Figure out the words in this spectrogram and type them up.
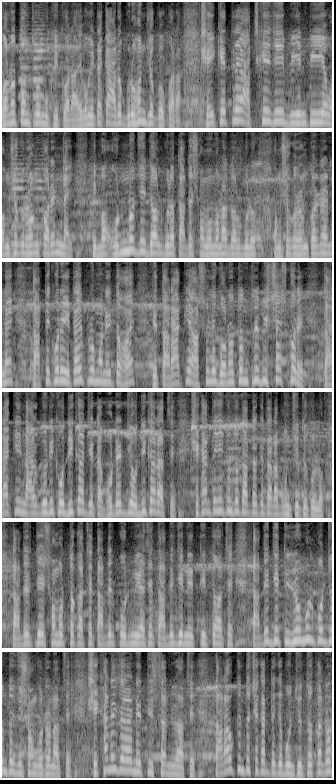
গণতন্ত্রমুখী করা এবং এটাকে আরও গ্রহণযোগ্য করা। সেই ক্ষেত্রে আজকে যে বিএনপি অংশগ্রহণ করেন নাই কিংবা অন্য যে দলগুলো, তাদের সমমনা দলগুলো অংশগ্রহণ করেন নাই, তাতে করে এটাই প্রমাণিত হয় যে তারা কি আসলে গণতন্ত্রে বিশ্বাস করে? তারা কি নাগরিক অধিকার, যেটা ভোটের যে অধিকার আছে, সেখান থেকে কিন্তু তাদেরকে তারা বঞ্চিত করল। তাদের যে সমর্থক আছে, তাদের কর্মী আছে, তাদের যে নেতৃত্ব আছে, তাদের যে তৃণমূল পর্যন্ত যে সংগঠন আছে, সেখানে যারা নেতৃস্থানীয় আছে, তারাও কিন্তু সেখান থেকে বঞ্চিত। কারণ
